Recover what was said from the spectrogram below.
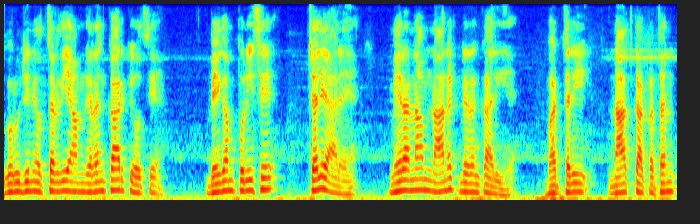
गुरुजी ने उत्तर दिया, हम निरंकार के होते हैं। बेगमपुरी से चले आ रहे हैं। मेरा नाम नानक निरंकारी है। भरतरी नाथ का कथन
